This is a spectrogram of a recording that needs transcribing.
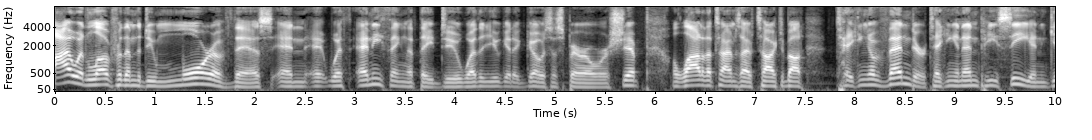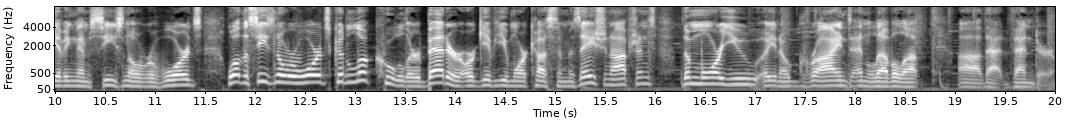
I would love for them to do more of this, and it, with anything that they do, whether you get a ghost, a sparrow, or a ship. A lot of the times I've talked about taking a vendor, taking an NPC, and giving them seasonal rewards. Well, the seasonal rewards could look cooler, better, or give you more customization options. The more you uh, you know grind and level up uh, that vendor.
